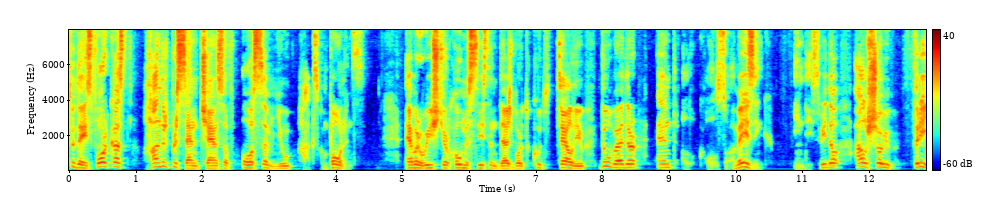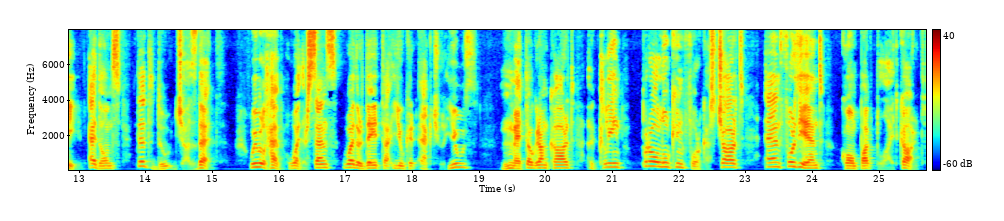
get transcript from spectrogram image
Today's forecast 100% chance of awesome new HACS components. Ever wished your Home Assistant dashboard could tell you the weather and look also amazing? In this video, I'll show you three add-ons that do just that. We will have Weather Sense, weather data you can actually use, Meteogram card, a clean, pro-looking forecast chart, and for the end, Compact Light card,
